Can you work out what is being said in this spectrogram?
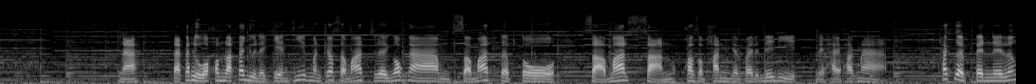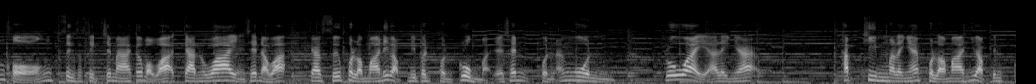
ๆนะแต่ก็ถือว่าความรักก็อยู่ในเกณฑ์ที่มันก็สามารถเจริญงอกงาม สามารถเติบโต สามารถสานความสัมพันธ์กันไปได้ดีในภายภาคหน้า ถ้าเกิดเป็นในเรื่องของสิ่งศักดิ์สิทธิ์ใช่ไหมก็บอกว่าการไหว้อย่างเช่นแบบว่า การซื้อผลไม้ที่แบบมีเป็นผลกลุ่มอะอย่างเช่นผลองุ่นกล้วยอะไรเงี้ย ทับทิมอะไรเงี้ยผลไม้ที่แบบเป็นก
